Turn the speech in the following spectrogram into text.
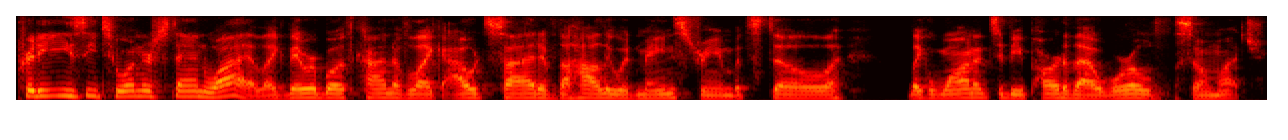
pretty easy to understand why. Like they were both kind of like outside of the Hollywood mainstream, but still like wanted to be part of that world so much.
